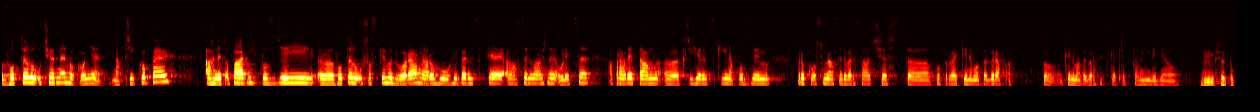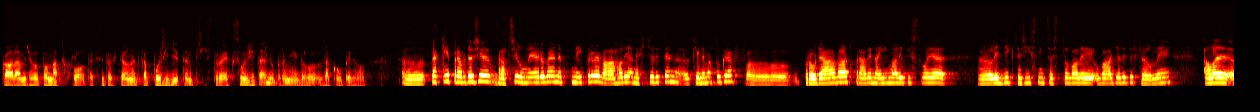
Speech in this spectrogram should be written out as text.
v hotelu u Černého koně na Příkopech a hned o pár dní později eh, v hotelu u Saského dvora na rohu Hybernské a Senvážné ulice a právě tam eh, Kříženecký na podzim roku 1896 eh, poprvé kinematograf a to kinematografické představení viděl. Hmm, předpokládám, že ho to nadchlo, tak si to chtěl hnedka pořídit, ten přístroj. Jak složité to pro něj bylo zakoupit ho? Eh, tak je pravda, že bratři Lumierové nejprve váhali a nechtěli ten eh, kinematograf eh, prodávat, právě najímali ty svoje lidi, kteří s ním cestovali, uváděli ty filmy, ale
